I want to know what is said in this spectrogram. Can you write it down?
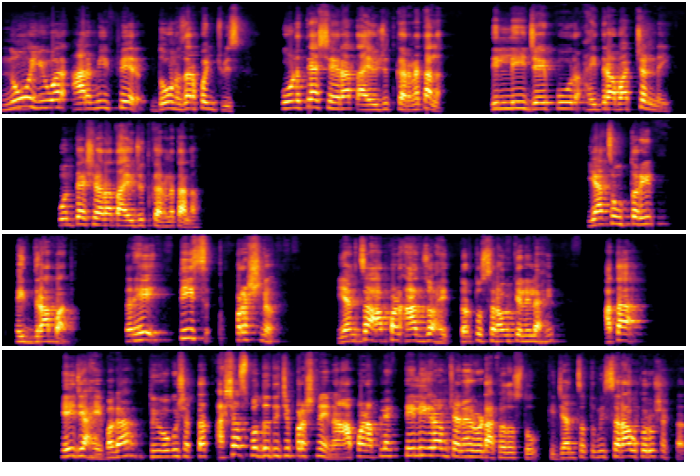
नो युअर आर्मी फेअर दोन हजार पंचवीस कोणत्या शहरात आयोजित करण्यात आला? दिल्ली जयपूर हैदराबाद चेन्नई. कोणत्या शहरात आयोजित करण्यात आला? याचं उत्तर येईल हैदराबाद. तर हे तीस प्रश्न यांचा आपण आज जो आहे तर तो सराव केलेला आहे. आता हे जे आहे बघा तुम्ही बघू शकतात अशाच पद्धतीचे प्रश्न आहे ना आपण आपल्या टेलिग्राम चॅनलवर टाकत असतो की ज्यांचा तुम्ही सराव करू शकतात.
